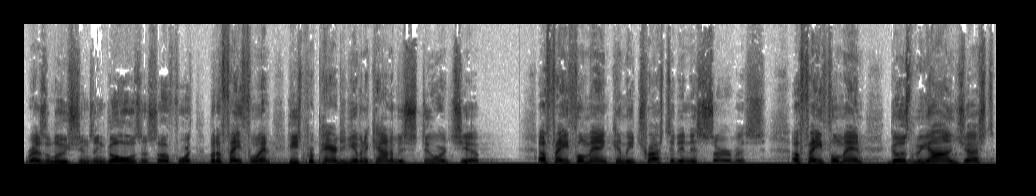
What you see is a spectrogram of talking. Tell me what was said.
resolutions and goals and so forth. But a faithful man, he's prepared to give an account of his stewardship. A faithful man can be trusted in his service. A faithful man goes beyond just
